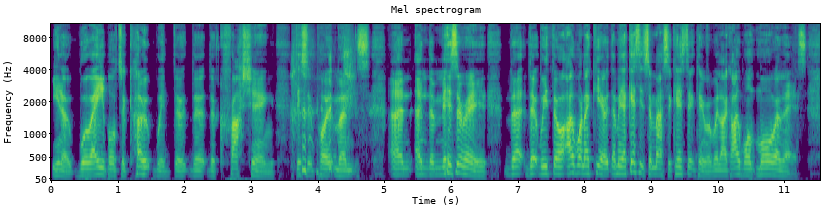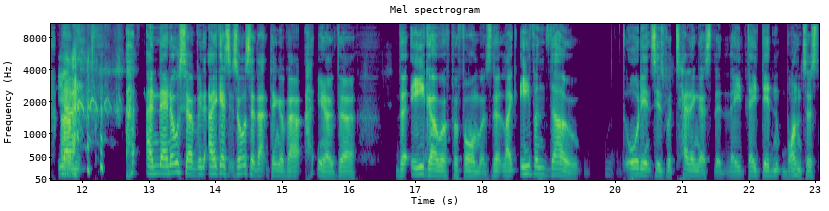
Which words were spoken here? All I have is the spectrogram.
you know, were able to cope with the, the, the crushing disappointments and, and the misery that, that we thought, I want to, you know, I mean, I guess it's a masochistic thing where we're like, I want more of this. Yeah. Um, and then also, I mean, I guess it's also that thing about, you know, the, the ego of performers that like even though audiences were telling us that they they didn't want us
